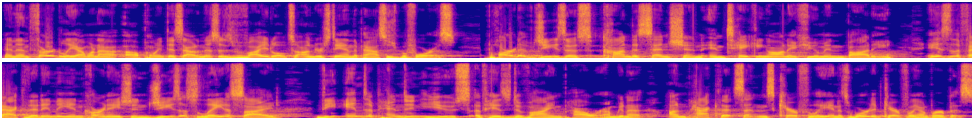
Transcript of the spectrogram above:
And then thirdly, I want to uh, point this out, and this is vital to understand the passage before us. Part of Jesus' condescension in taking on a human body is the fact that in the incarnation, Jesus laid aside the independent use of his divine power. I'm going to unpack that sentence carefully, and it's worded carefully on purpose.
